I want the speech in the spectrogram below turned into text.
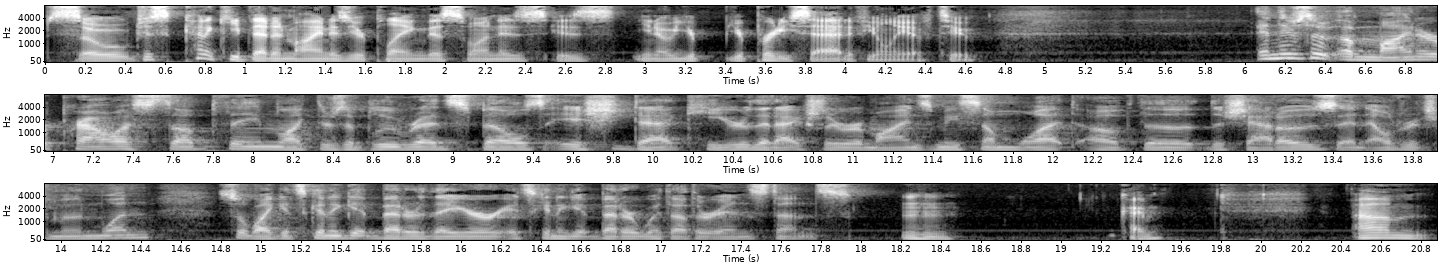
so just kind of keep that in mind as you're playing this one. Is is you know you're you're pretty sad if you only have two. And there's a, a minor prowess sub theme, like there's a blue red spells ish deck here that actually reminds me somewhat of the the Shadows and Eldritch Moon one. So like it's going to get better there. It's going to get better with other instants. Mm-hmm. Okay. Um,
